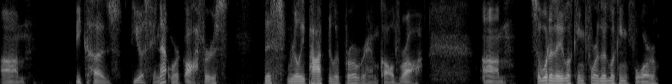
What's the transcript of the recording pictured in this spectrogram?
um, because the USA Network offers this really popular program called Raw. Um, so what are they looking for? They're looking for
